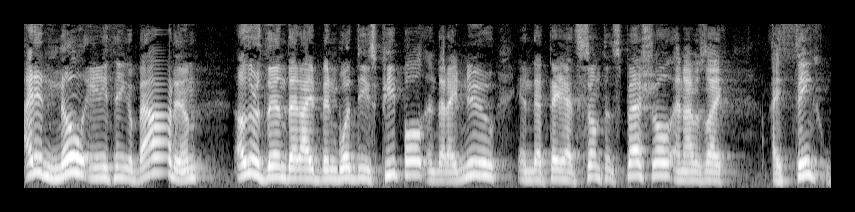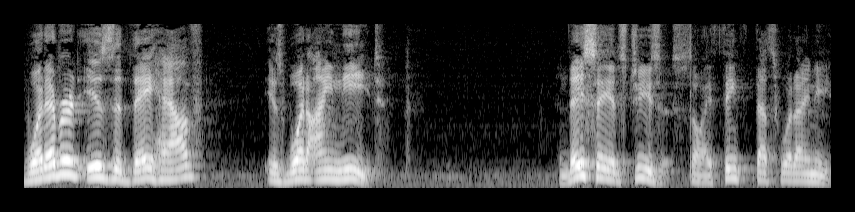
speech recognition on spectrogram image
I didn't know anything about him other than that I'd been with these people and that I knew and that they had something special. And I was like, I think whatever it is that they have is what I need. And they say it's Jesus, so I think that's what I need.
